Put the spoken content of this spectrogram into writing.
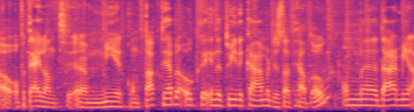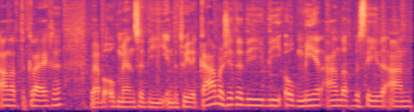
eh, op het eiland ehm, meer contact hebben, ook in de Tweede Kamer. Dus dat helpt ook om eh, daar meer aandacht te krijgen. We hebben ook mensen die in de Tweede Kamer zitten, die, die ook meer aandacht besteden aan,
